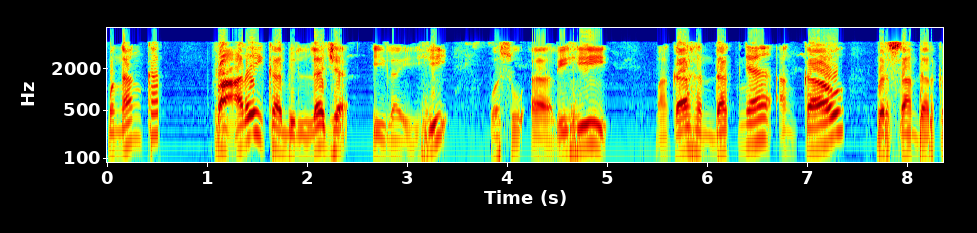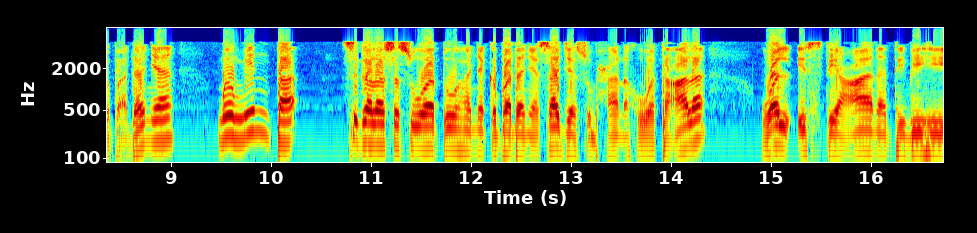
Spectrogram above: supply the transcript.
mengangkat. Fa'alaika billaja ilaihi wa su'alihi. Maka hendaknya engkau bersandar kepadanya meminta segala sesuatu hanya kepadanya saja subhanahu wa ta'ala. Wal isti'anati bihi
